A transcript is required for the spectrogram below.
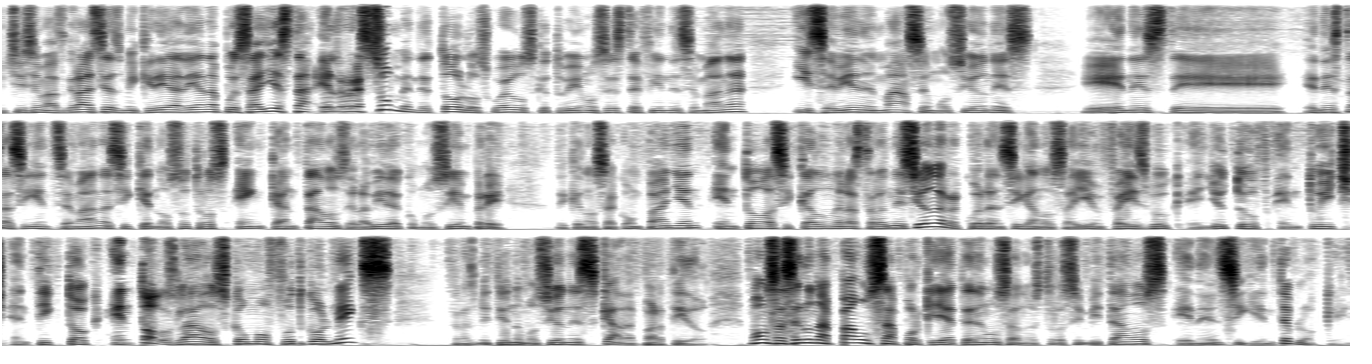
Muchísimas gracias, mi querida Diana. Pues ahí está el resumen de todos los juegos que tuvimos este fin de semana y se vienen más emociones en este en esta siguiente semana, así que nosotros encantados de la vida como siempre de que nos acompañen en todas y cada una de las transmisiones. Recuerden síganos ahí en Facebook, en YouTube, en Twitch, en TikTok, en todos lados como Fútbol Mix transmitiendo emociones cada partido. Vamos a hacer una pausa porque ya tenemos a nuestros invitados en el siguiente bloque.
